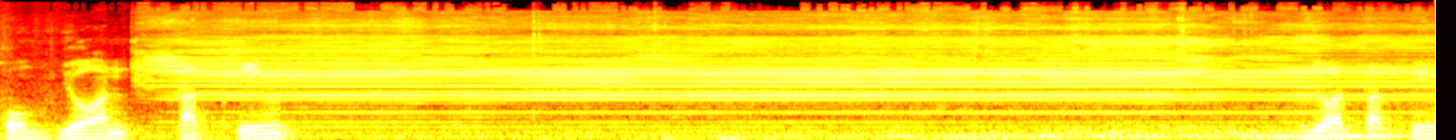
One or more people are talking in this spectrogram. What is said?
ผมย้อนตัดทิ้ง ย้อนตัดทิ้ง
